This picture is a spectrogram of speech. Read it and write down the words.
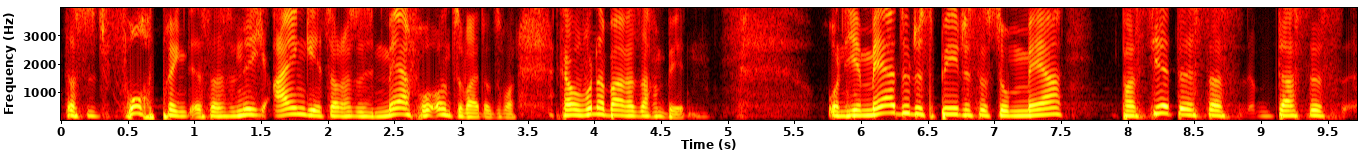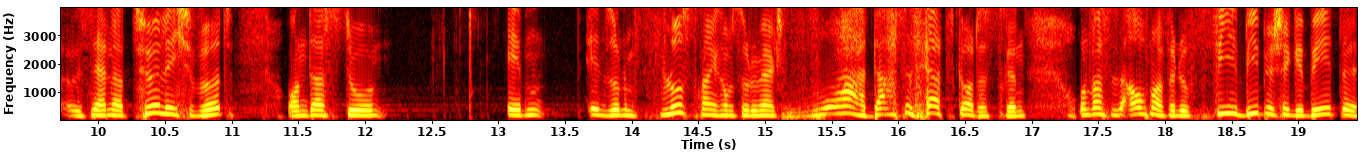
dass es Frucht bringt ist, dass es nicht eingeht, sondern dass es mehr Frucht und so weiter und so fort. Da kann man wunderbare Sachen beten. Und je mehr du das betest, desto mehr passiert es, dass, dass es sehr natürlich wird und dass du eben in so einem Fluss reinkommst, wo du merkst, boah, das ist Herz Gottes drin. Und was es auch macht, wenn du viel biblische Gebete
